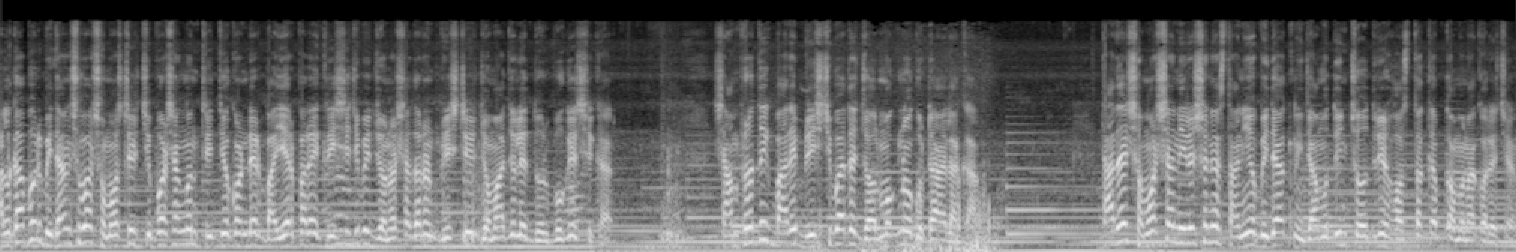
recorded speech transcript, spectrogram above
আলগাপুর বিধানসভা সমষ্টির চিপরসাঙ্গন তৃতীয় খণ্ডের বাইয়ারপাড়ায় কৃষিজীবী জনসাধারণ বৃষ্টির জমা জলে দুর্ভোগের শিকার। সাম্প্রতিক বাড়ি বৃষ্টিপাতে জলমগ্ন গোটা এলাকা। তাদের সমস্যা নিরসনে স্থানীয় বিধায়ক নিজামুদ্দিন চৌধুরীর হস্তক্ষেপ কামনা করেছেন।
